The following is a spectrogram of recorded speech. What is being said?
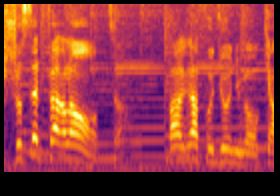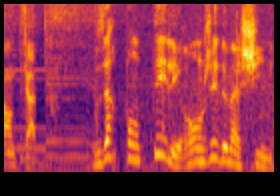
chaussette parlante Paragraphe audio numéro 44. Vous arpentez les rangées de machines,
